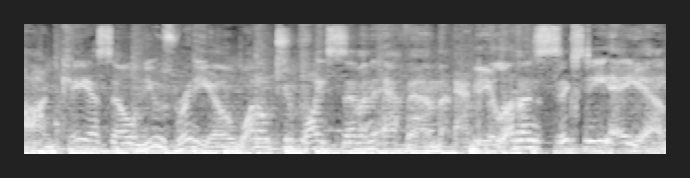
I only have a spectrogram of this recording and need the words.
on KSL News Radio 102.7 FM and 1160 AM.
